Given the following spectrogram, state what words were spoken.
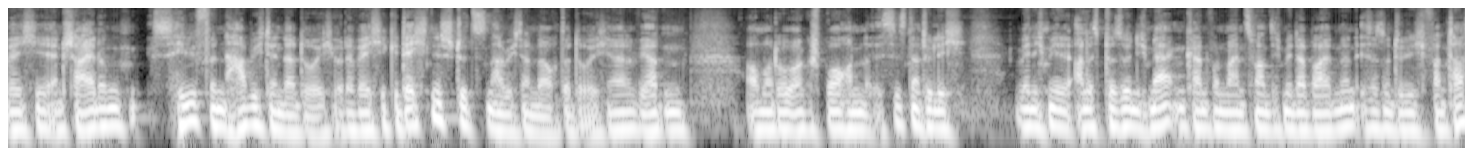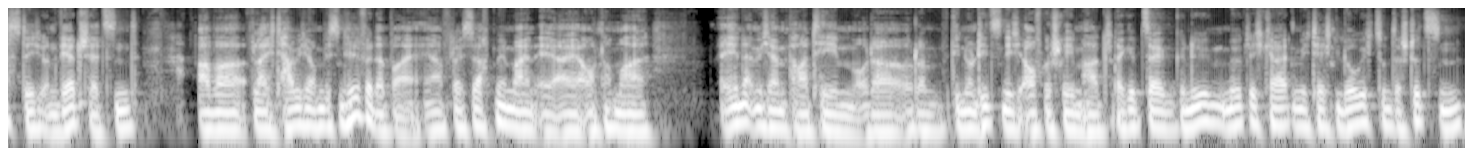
welche Entscheidungshilfen habe ich denn dadurch oder welche Gedächtnisstützen habe ich dann auch dadurch? Ja, wir hatten auch mal darüber gesprochen. Es ist natürlich, wenn ich mir alles persönlich merken kann von meinen 20 Mitarbeitenden, ist das natürlich fantastisch und wertschätzend. Aber vielleicht habe ich auch ein bisschen Hilfe dabei. Ja, vielleicht sagt mir mein AI auch nochmal, erinnert mich an ein paar Themen oder, oder die Notizen, die ich aufgeschrieben hat. Da gibt es ja genügend Möglichkeiten, mich technologisch zu unterstützen,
